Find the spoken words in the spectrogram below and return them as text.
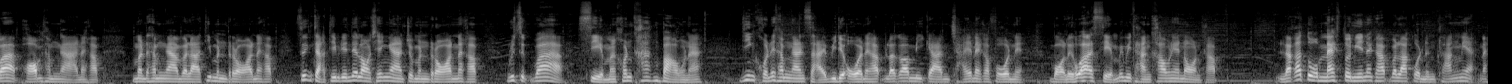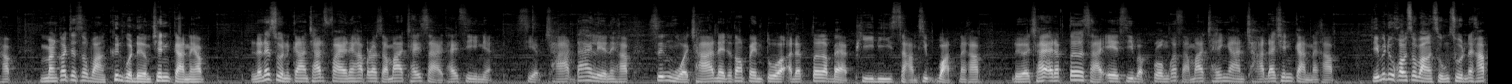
ว่าพร้อมทำงานนะครับ มันจะทำงานเวลาที่มันร้อนนะครับ ซึ่งจากที่พี่เล่นได้ลองใช้งานจนมันร้อนนะครับ รู้สึกว่าเสียงมันค่อนข้างเบานะ ยิ่งคนที่ทำงานสายวิดีโอนะครับแล้วก็มีการใช้ไมโครโฟนเนี่ยบอกเลยว่าเสียงไม่มีทางเข้าแน่นอนครับแล้วก็ตัว Max ตัวนี้นะครับเวลากดหนึ่งครั้งเนี่ยนะครับมันก็จะสว่างขึ้นกว่าเดิมเช่นกันนะครับและในส่วนการชาร์จไฟนะครับเราสามารถใช้สาย Type C เนี่ยเสียบชาร์จได้เลยนะครับซึ่งหัวชาร์จเนี่ยจะต้องเป็นตัวอะแดปเตอร์แบบ PD 30 วัตต์นะครับหรือใช้อะแดปเตอร์สาย AC แบบกลมก็สามารถใช้งานชาร์จได้เช่นกันนะครับที่ไปดูความสว่างสูงสุดนะครับ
